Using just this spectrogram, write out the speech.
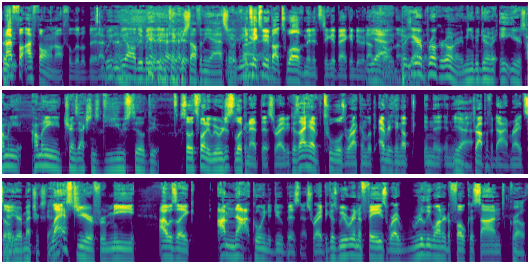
And I've, I've fallen off a little bit. I We, mean, we all do, but you, you kick yourself in the ass. Like, It takes me about 12 minutes to get back into it on Yeah, the phone. though. But you're a broker owner. I mean, you've been doing it for eight years. How many how many transactions do you still do? So it's funny. We were just looking at this, right? Because I have tools where I can look everything up in the in the Yeah. drop of a dime, right? So Yeah, you're a metrics guy. Last year for me, I was like, I'm not going to do business, right? Because we were in a phase where I really wanted to focus on growth.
